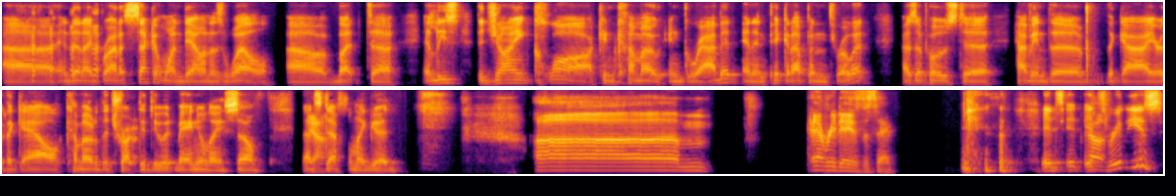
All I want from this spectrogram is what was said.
Uh, and then I brought a second one down as well. Uh, but uh, at least the giant claw can come out and grab it and then pick it up and throw it, as opposed to having the the guy or the gal come out of the truck to do it manually. So that's yeah. definitely good. Um, every day is the same. it's it, it's really is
